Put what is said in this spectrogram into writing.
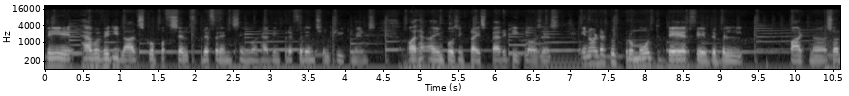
they have a very large scope of self-preferencing or having preferential treatments or imposing price parity clauses in order to promote their favorable partners or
